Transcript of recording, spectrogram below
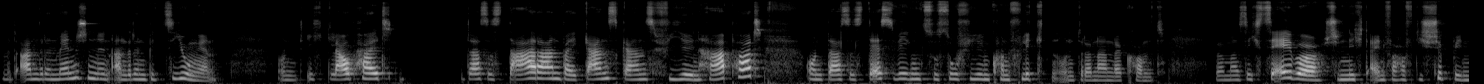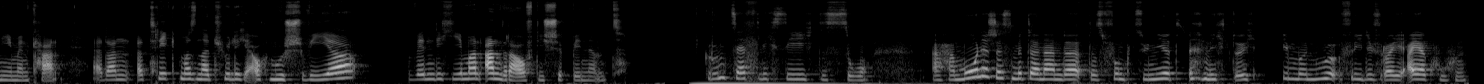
mit anderen Menschen, in anderen Beziehungen. Und ich glaube halt, dass es daran bei ganz, ganz vielen hapert und dass es deswegen zu so vielen Konflikten untereinander kommt wenn man sich selber schon nicht einfach auf die Schippe nehmen kann, ja, dann erträgt man es natürlich auch nur schwer, wenn dich jemand anderer auf die Schippe nimmt. Grundsätzlich sehe ich das so. Ein harmonisches Miteinander, das funktioniert nicht durch immer nur Friede, Freude, Eierkuchen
